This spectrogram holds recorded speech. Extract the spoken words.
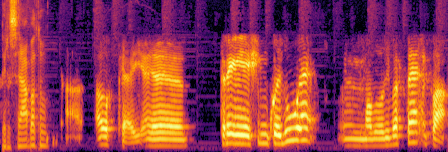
per sabato? Ah, ok, eh, 3-5-2 in modo di partenza,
